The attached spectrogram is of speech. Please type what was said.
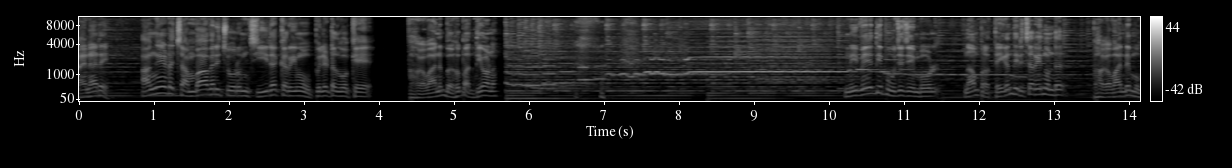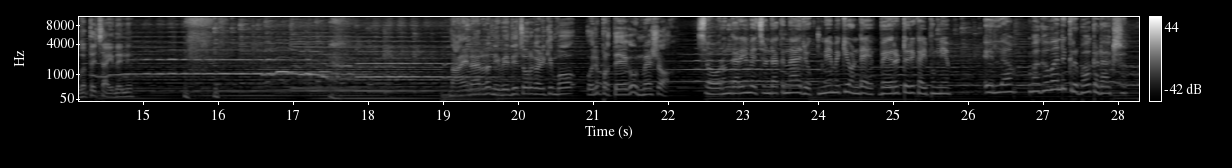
നയനാരെ അങ്ങയുടെ ചമ്പാവരി ചോറും ചീരക്കറിയും ഉപ്പിലിട്ടതുമൊക്കെ ഭഗവാന് ബഹുപദ്യമാണ്. നിവേദ്യ പൂജ ചെയ്യുമ്പോൾ നാം പ്രത്യേകം തിരിച്ചറിയുന്നുണ്ട് ഭഗവാന്റെ മുഖത്തെ ചൈതന്യം. നായനാരുടെ നിവേദ്യ ചോറ് കഴിക്കുമ്പോൾ ഒരു പ്രത്യേക ഉന്മേഷമാ. ചോറും കറിയും വെച്ചുണ്ടാക്കുന്ന രുക്മിണിയമ്മയ്ക്കുണ്ടേ വേറിട്ടൊരു കൈപുണ്യം. എല്ലാം ഭഗവാന്റെ കൃപാ കടാക്ഷം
